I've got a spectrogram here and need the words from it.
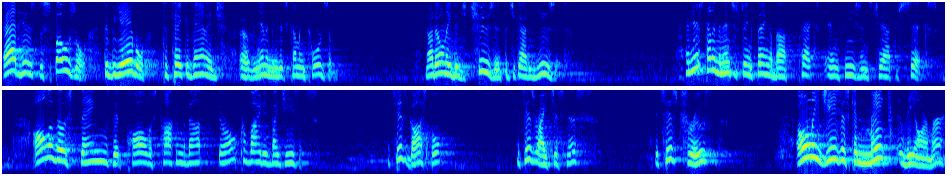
at his disposal to be able to take advantage of the enemy that's coming towards him. Not only did you choose it, but you got to use it. And here's kind of an interesting thing about the text in Ephesians chapter 6. All of those things that Paul is talking about, they're all provided by Jesus. It's his gospel. it's His righteousness, it's His truth. Only Jesus can make the armor,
